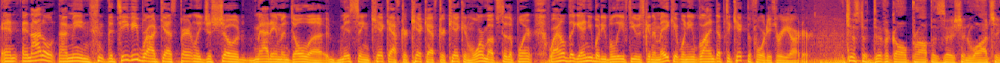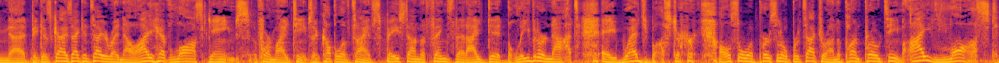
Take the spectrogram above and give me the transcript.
and and I don't, I mean, the TV broadcast apparently just showed Matt Ammendola missing kick after kick after kick in warmups to the point where I don't think anybody believed he was going to make it when he lined up to kick the 43 yarder. Just a difficult proposition watching that because, guys, I can tell you right now, I have lost games for my teams a couple of times based on the things that I did. Believe it or not, a wedge buster, also a personal protector on the punt pro team. I lost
